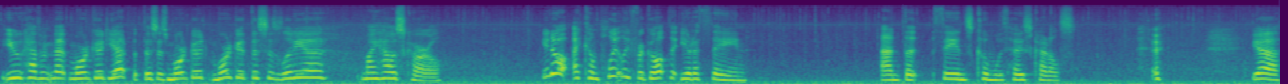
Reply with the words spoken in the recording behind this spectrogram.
you haven't met Morgood yet, but this is Morgood. Morgood, this is Lydia, my housecarl. You know, I completely forgot that you're a Thane. And that Thanes come with housecarls. yeah,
